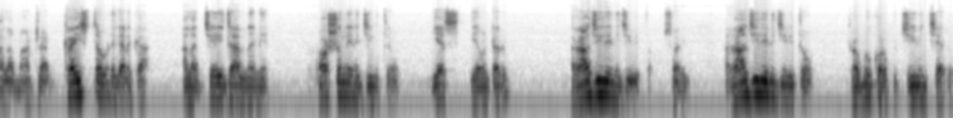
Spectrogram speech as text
అలా మాట్లాడు క్రైస్తవుని గనుక అలా చేయజాలనని రోషం లేని జీవితం. ఎస్ ఏమంటారు? రాజీ లేని జీవితం సారీ రాజీ లేని జీవితం ప్రభు కొరకు జీవించారు.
